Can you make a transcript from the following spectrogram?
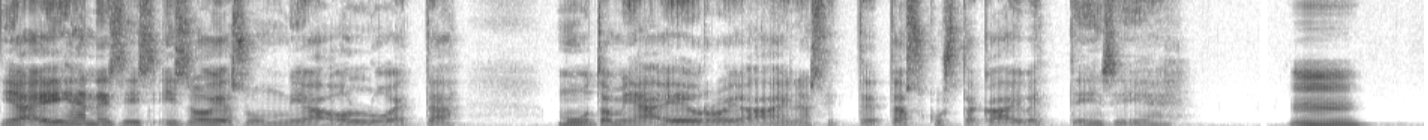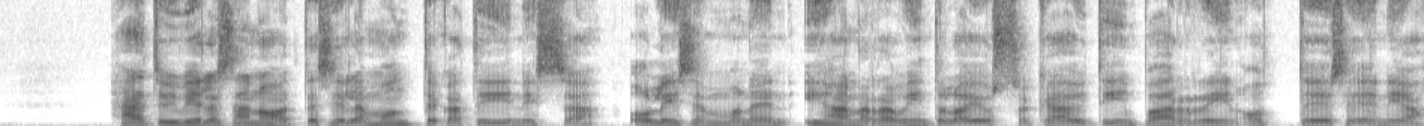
Ja eihän ne siis isoja summia ollut, että muutamia euroja aina sitten taskusta kaivettiin siihen. Mm. Häätyi vielä sanoa, että siellä Montecatiinissa oli semmoinen ihana ravintola, jossa käytiin pariin otteeseen ja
